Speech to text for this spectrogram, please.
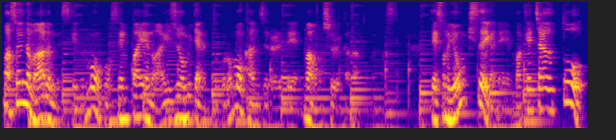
まあそういうのもあるんですけども、こう先輩への愛情みたいなところも感じられて、まあ面白いかなと思います。で、その4期生がね、負けちゃうと、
